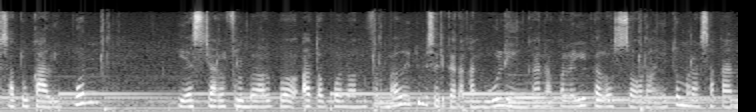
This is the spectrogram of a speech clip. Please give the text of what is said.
satu kali pun ya secara verbal ataupun non verbal itu bisa dikatakan bullying kan. Apalagi kalau seseorang itu merasakan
